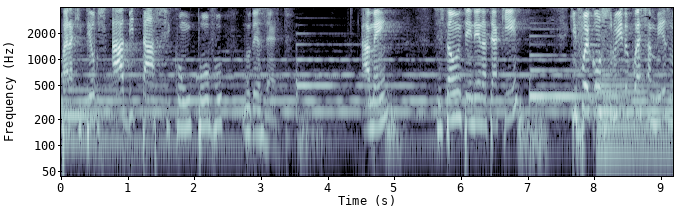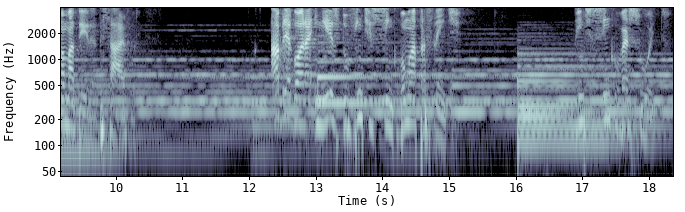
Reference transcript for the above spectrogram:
para que Deus habitasse com o povo no deserto. Amém? Vocês estão entendendo até aqui? Que foi construído com essa mesma madeira, dessa árvore. Abre agora em Êxodo 25, vamos lá para frente. 25, verso 8.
